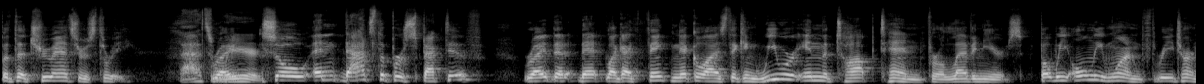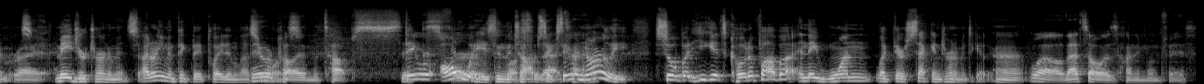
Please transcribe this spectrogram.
But the true answer is three. That's right? weird. So, and that's the perspective, right? That that like I think Nicolai's thinking we were in the top ten for eleven years, but we only won three tournaments, Right. major tournaments. I don't even think they played in lesser They were ones. probably in the top six. They were always in the top six. They were gnarly. So, but he gets Cottafava, and they won like their second tournament together. Uh, well, that's always honeymoon phase.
